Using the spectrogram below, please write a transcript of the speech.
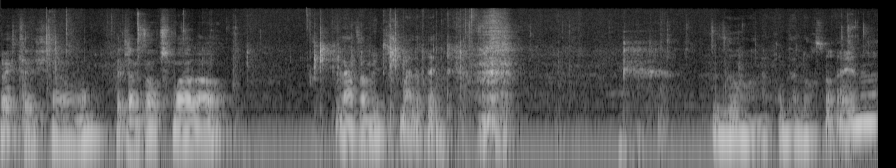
Richtig, ja. Wird langsam schmaler. Langsam wird das schmale Brett. So, dann kommt da noch so einer.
